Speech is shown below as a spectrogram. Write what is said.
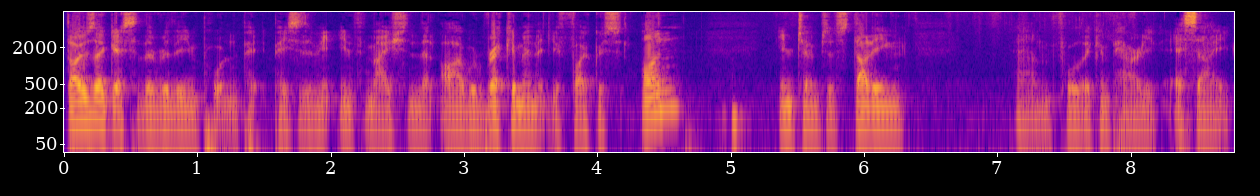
those I guess are the really important pieces of information that I would recommend that you focus on in terms of studying um, for the comparative essay.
